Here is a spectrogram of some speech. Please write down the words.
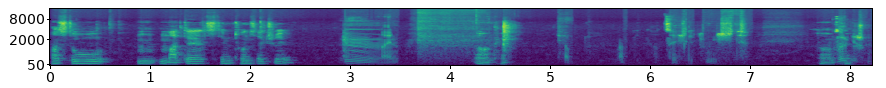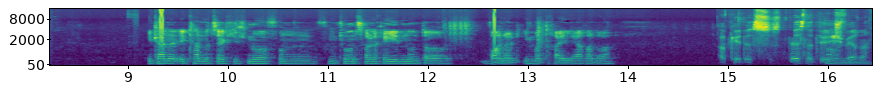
Hast du Mathe jetzt im Turnsaal geschrieben? Hm, nein, Ah, okay. ich habe Mathe tatsächlich nicht. Ah, okay. Ich kann, ich kann tatsächlich nur von, vom Turnsaal reden und da waren halt immer drei Lehrer da. Okay, das, ist- das ist natürlich Ähm, schwerer.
